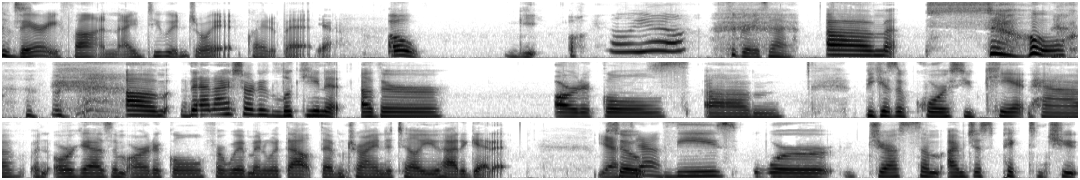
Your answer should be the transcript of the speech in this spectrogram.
it's very fun. I do enjoy it quite a bit. Yeah. oh, ye- oh hell yeah. It's a great time. Um so um then I started looking at other articles um because of course you can't have an orgasm article for women without them trying to tell you how to get it. Yes, so yes. these were just some I'm just picked and choo-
